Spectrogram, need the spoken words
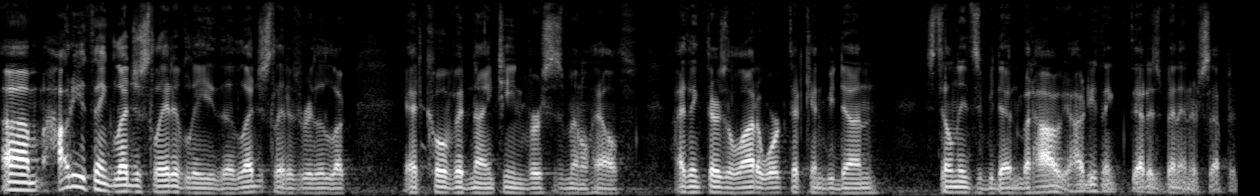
Um, how do you think legislatively the legislators really look at COVID-19 versus mental health? I think there's a lot of work that can be done, still needs to be done, but how, how do you think that has been intercepted?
